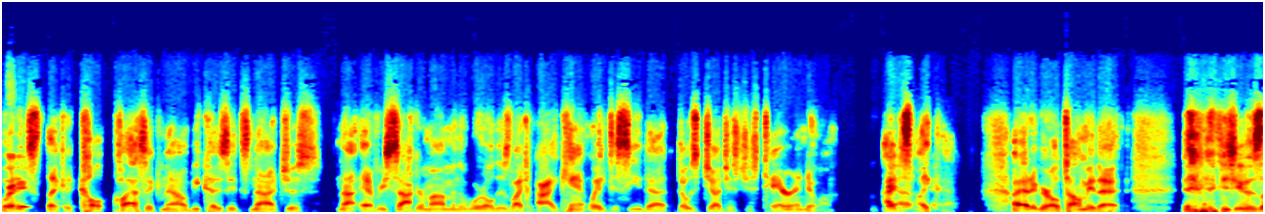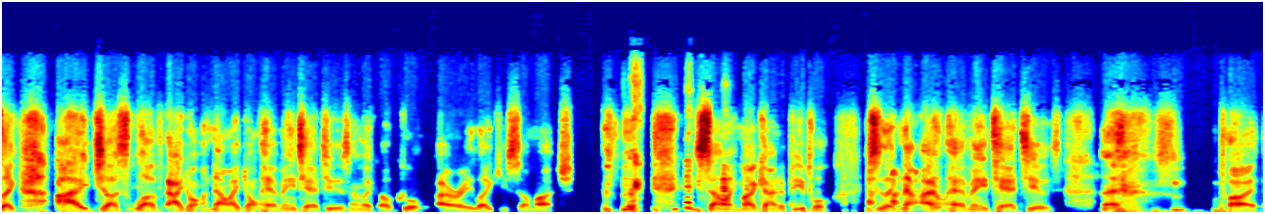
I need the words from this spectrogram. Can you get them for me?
But right. it's like a cult classic now because it's not just not every soccer mom in the world is like, I can't wait to see that. Those judges just tear into them. I just like that. I had a girl tell me that. she was like, I just love, I don't, now I don't have any tattoos. And I'm like, oh, cool. I already like you so much. you sound like my kind of people. She's like, now I don't have any tattoos, but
